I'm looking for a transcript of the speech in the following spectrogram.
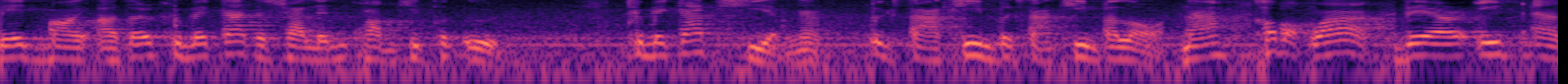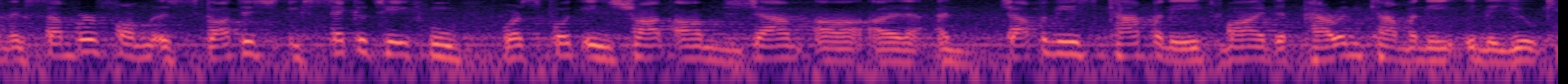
made by other คือไม่กล้าจะ challenge ความคิดคนอื่น คือไม่กล้าเถียงอะปรึกษาทีม ปรึกษาทีมตลอดนะเขาบอกว่า there is an example from a Scottish executive who was put in charge of Jam, uh, a Japanese company by the parent company in the UK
